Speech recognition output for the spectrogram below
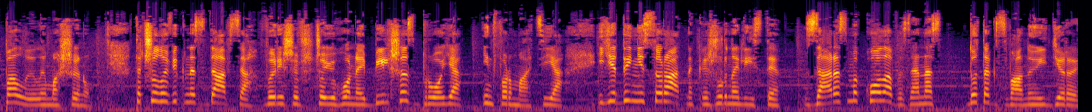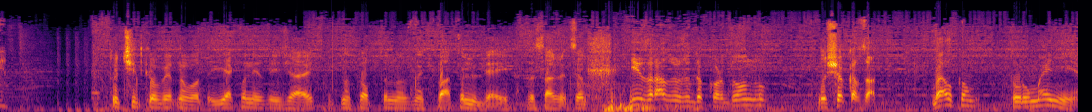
спалили машину. Та чоловік не здався, вирішив, що його найбільша зброя інформація. І єдині соратники журналісти. Зараз Микола везе нас до так званої діри. Тут чітко видно, от, як вони заїжджають, тут натоптано, значить, багато людей висаджується. І зразу вже до кордону, ну що казати, welcome to Romania.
